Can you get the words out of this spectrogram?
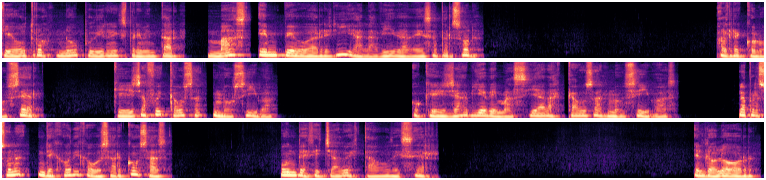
que otros no pudieran experimentar, más empeoraría la vida de esa persona. Al reconocer que ella fue causa nociva, o que ya había demasiadas causas nocivas, la persona dejó de causar cosas, un desdichado estado de ser. El dolor,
